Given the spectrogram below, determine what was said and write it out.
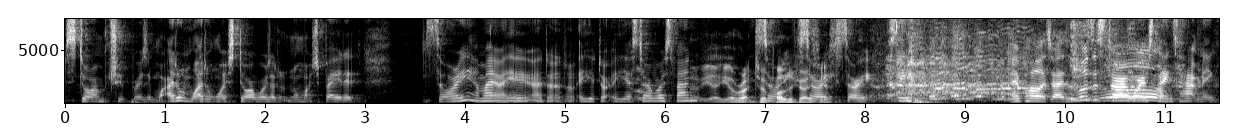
stormtroopers. And I don't, I don't watch Star Wars. I don't know much about it. Sorry, am I? Are you, I don't, are you, are you a Star Wars fan? Oh, yeah, you're right to sorry, apologise. Sorry, yes. sorry. See, I apologise. There's loads of Star Wars things happening.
